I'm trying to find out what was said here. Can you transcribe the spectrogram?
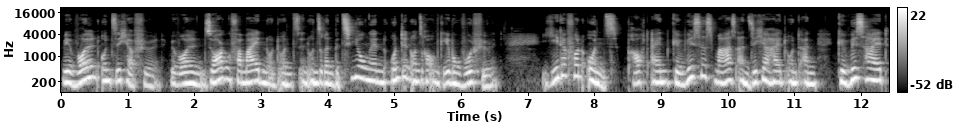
wir wollen uns sicher fühlen. Wir wollen Sorgen vermeiden und uns in unseren Beziehungen und in unserer Umgebung wohlfühlen. Jeder von uns braucht ein gewisses Maß an Sicherheit und an Gewissheit,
